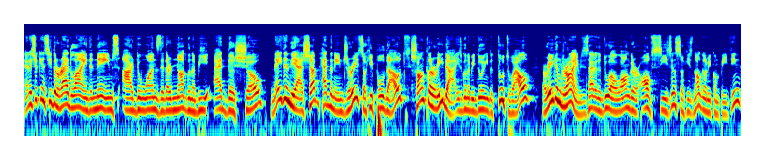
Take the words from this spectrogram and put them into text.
and as you can see the red line, the names are the ones that are not gonna be at the show. Nathan De Asha had an injury, so he pulled out. Shaun Clarida is gonna be doing the 212. Regan Grimes decided to do a longer off season, he's not gonna be competing.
